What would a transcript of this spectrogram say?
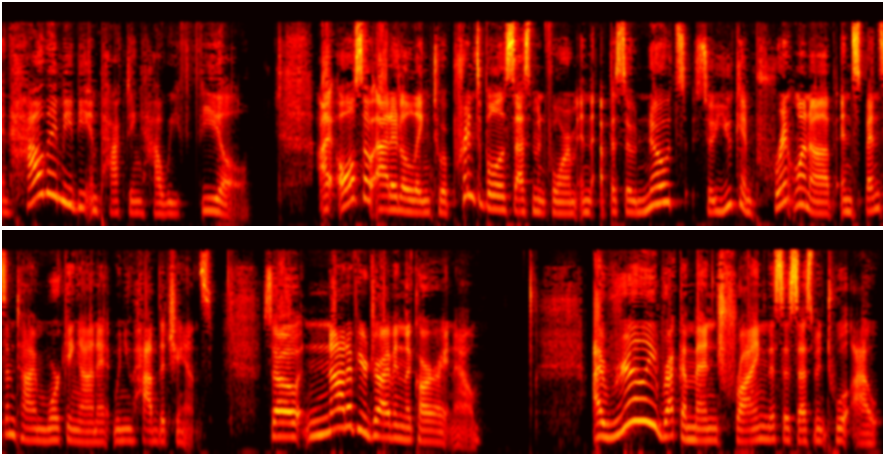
and how they may be impacting how we feel. I also added a link to a printable assessment form in the episode notes so you can print one up and spend some time working on it when you have the chance. So not if you're driving the car right now. I really recommend trying this assessment tool out.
